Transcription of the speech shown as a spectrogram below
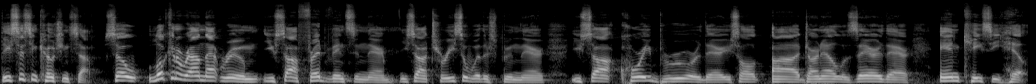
the assistant coaching stuff. So, looking around that room, you saw Fred Vinson there, you saw Teresa Weatherspoon there, you saw Corey Brewer there, you saw uh, Darnell Lazare there, and Casey Hill.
